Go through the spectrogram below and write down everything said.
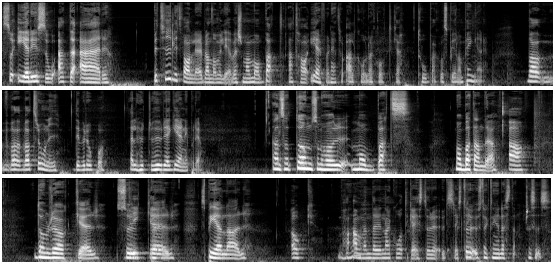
Så är det ju så att det är betydligt vanligare bland de elever som har mobbat att ha erfarenheter av alkohol, narkotika, tobak och spel om pengar. Vad, vad, vad tror ni det beror på? Eller hur, hur reagerar ni på det? Alltså att de som har mobbats, mobbat andra, Ja, de röker, super, Dricker. spelar och ha- använder narkotika i större utsträckning. större utsträckning än resten. Precis.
